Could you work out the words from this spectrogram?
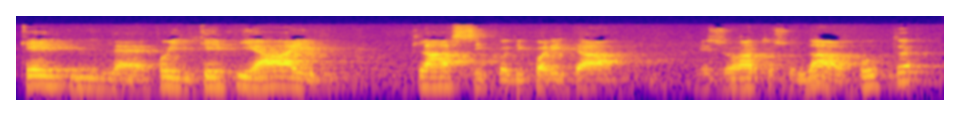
che il, poi il KPI classico di qualità misurato sull'output,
